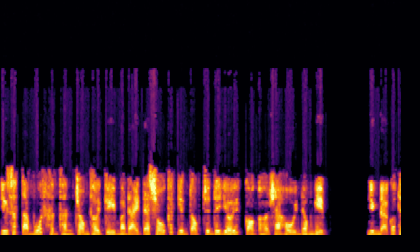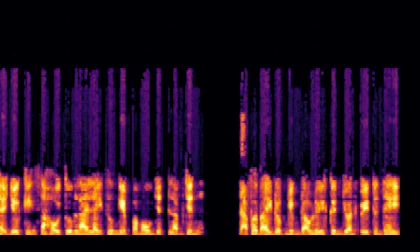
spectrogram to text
nhưng sách Talmud hình thành trong thời kỳ mà đại đa số các dân tộc trên thế giới còn ở xã hội nông nghiệp, nhưng đã có thể dự kiến xã hội tương lai lấy thương nghiệp và mậu dịch làm chính. Đã phơi bày được những đạo lý kinh doanh uy tín này,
